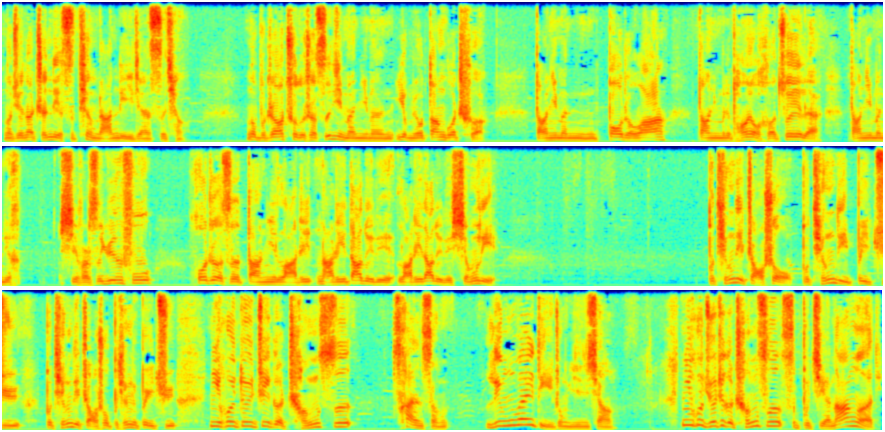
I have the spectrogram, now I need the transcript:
我觉得那真的是挺难的一件事情。我不知道出租车司机们，你们有没有当过车？当你们抱着娃，当你们的朋友喝醉了，当你们的媳妇是孕妇，或者是当你拉着拉着一大堆的拉着一大堆的行李，不停的招手，不停的被拒，不停的招手，不停的被拒，你会对这个城市产生另外的一种印象。你会觉得这个城市是不接纳我的，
